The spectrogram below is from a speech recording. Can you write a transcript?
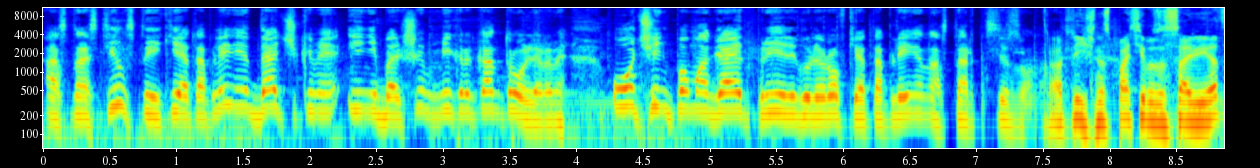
оснастил стояки отопления датчиками и небольшим микроконтроллерами. Очень помогает при регулировке отопления на старте сезона. Отлично, спасибо за совет.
